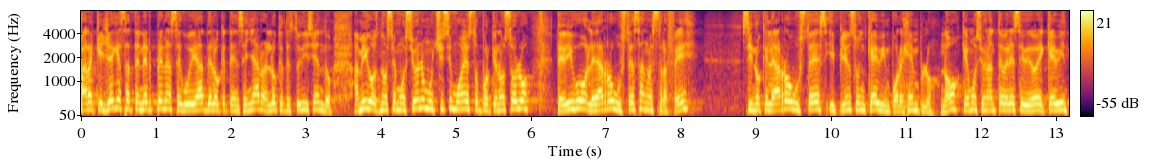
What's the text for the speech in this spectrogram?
para que llegues a tener plena seguridad de lo que te enseñaron, es lo que te estoy diciendo. Amigos, nos emociona muchísimo esto porque no solo, te digo, le da robustez a nuestra fe, sino que le da robustez, y pienso en Kevin, por ejemplo, ¿no? Qué emocionante ver ese video de Kevin,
